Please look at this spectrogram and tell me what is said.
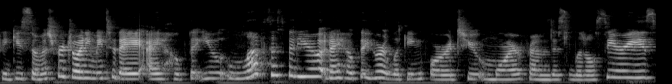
Thank you so much for joining me today. I hope that you loved this video and I hope that you are looking forward to more from this little series.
